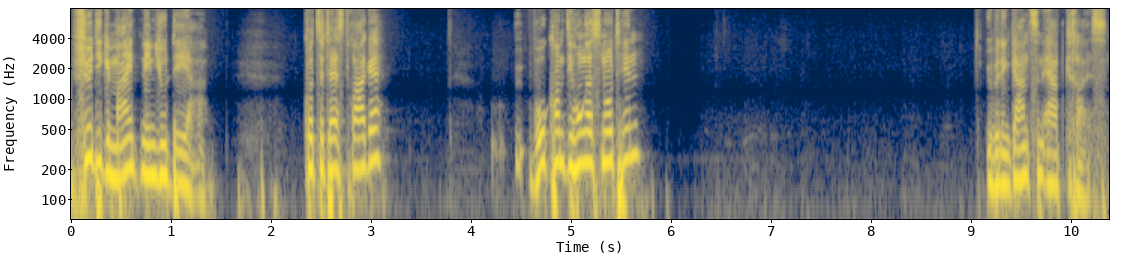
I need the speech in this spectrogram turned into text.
für die Gemeinden in Judäa. Kurze Testfrage. Wo kommt die Hungersnot hin? Über den ganzen Erdkreis.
